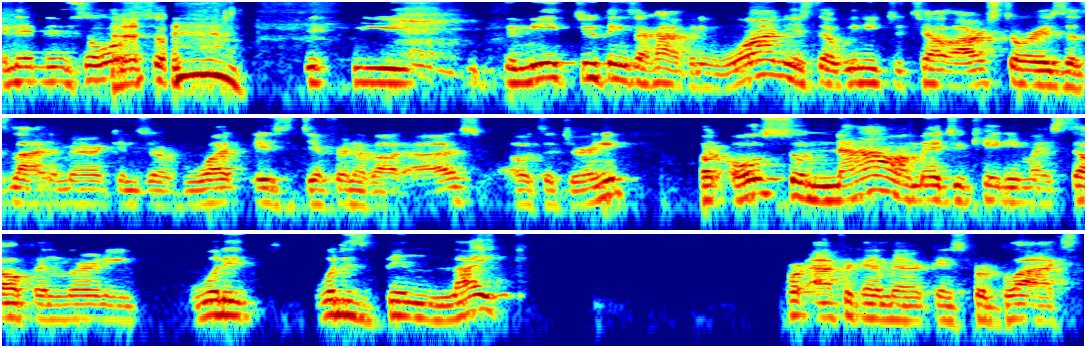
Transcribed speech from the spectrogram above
And then there's also, the, the, to me, two things are happening. One is that we need to tell our stories as Latin Americans of what is different about us, of the journey but also now I'm educating myself and learning what it what has been like for African Americans, for blacks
